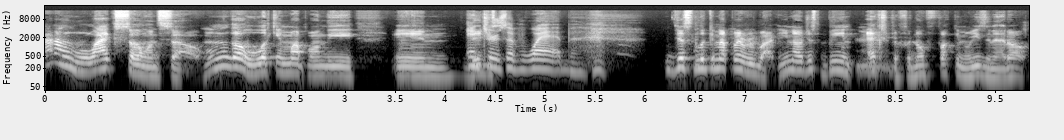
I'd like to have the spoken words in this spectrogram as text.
I don't like so and so. I'm gonna go look him up on the in they Enters of web. just looking up everybody, you know, just being Mm. extra for no fucking reason at all,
